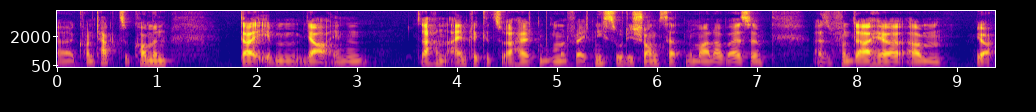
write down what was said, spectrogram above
äh, Kontakt zu kommen, da eben ja in Sachen Einblicke zu erhalten, wo man vielleicht nicht so die Chance hat normalerweise. Also von daher, ähm, ja,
